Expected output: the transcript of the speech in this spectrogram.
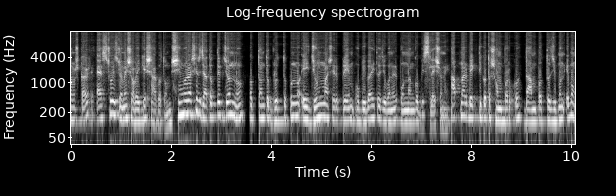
নমস্কার অ্যাস্ট্রোইজমে সবাইকে স্বাগতম। সিংহ রাশির জাতকদের জন্য অত্যন্ত গুরুত্বপূর্ণ এই জুন মাসের প্রেম ও বিবাহিত জীবনের পূর্ণাঙ্গ বিশ্লেষণে। আপনার ব্যক্তিগত সম্পর্ক, দাম্পত্য জীবন এবং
